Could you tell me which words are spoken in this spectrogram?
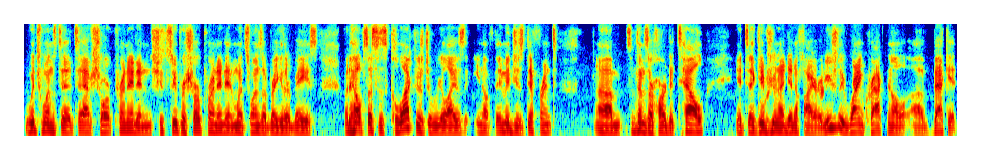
which ones to, to have short printed and super short printed and which ones a regular base. But it helps us as collectors to realize you know if the image is different um, sometimes they're hard to tell. It uh, gives you an identifier. And usually ryan cracknell of beckett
